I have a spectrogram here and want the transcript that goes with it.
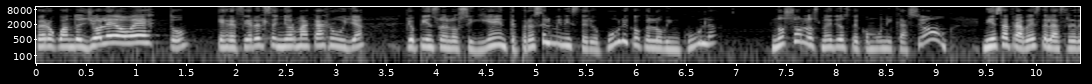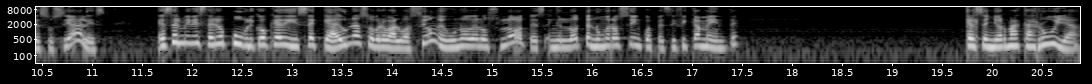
pero cuando yo leo esto, que refiere el señor Macarrulla, yo pienso en lo siguiente, pero es el Ministerio Público que lo vincula. No son los medios de comunicación, ni es a través de las redes sociales. Es el Ministerio Público que dice que hay una sobrevaluación en uno de los lotes, en el lote número 5 específicamente, que el señor Macarrulla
